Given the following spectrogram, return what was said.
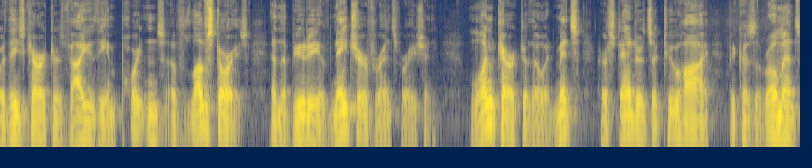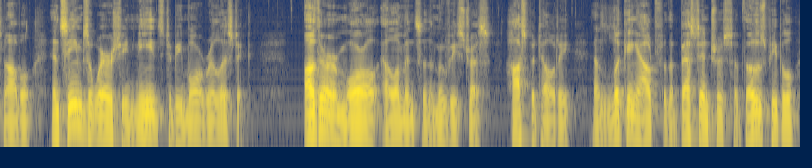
where these characters value the importance of love stories and the beauty of nature for inspiration. One character, though, admits her standards are too high because of the romance novel and seems aware she needs to be more realistic. Other moral elements in the movie stress hospitality and looking out for the best interests of those people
